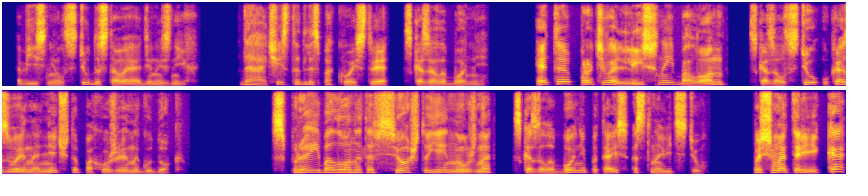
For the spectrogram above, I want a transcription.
— объяснил Стю, доставая один из них. «Да, чисто для спокойствия», — сказала Бонни. «Это противолистный баллон», — сказал Стю, указывая на нечто похожее на гудок. «Спрей-баллон — это все, что ей нужно», — сказала Бонни, пытаясь остановить Стю. «Посмотри-ка»,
